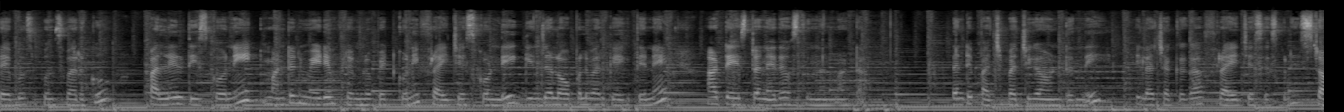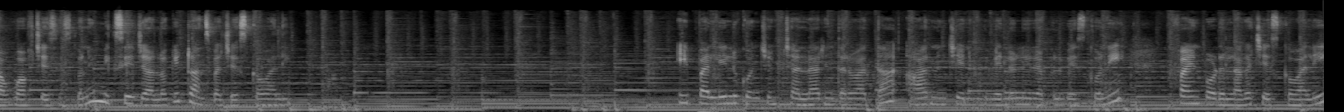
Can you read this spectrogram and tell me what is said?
టేబుల్ స్పూన్స్ వరకు పల్లీలు తీసుకొని మంటని మీడియం ఫ్లేమ్లో పెట్టుకొని ఫ్రై చేసుకోండి. గింజ లోపలి వరకు ఎగితేనే ఆ టేస్ట్ అనేది వస్తుందన్నమాట. అంటే పచ్చి పచ్చిగా ఉంటుంది. ఇలా చక్కగా ఫ్రై చేసేసుకుని స్టవ్ ఆఫ్ చేసేసుకుని మిక్సీ జార్లోకి ట్రాన్స్ఫర్ చేసుకోవాలి. ఈ పల్లీలు కొంచెం చల్లారిన తర్వాత ఆరు నుంచి ఎనిమిది వెల్లుల్లి రెప్పలు వేసుకొని ఫైన్ పౌడర్ లాగా చేసుకోవాలి.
